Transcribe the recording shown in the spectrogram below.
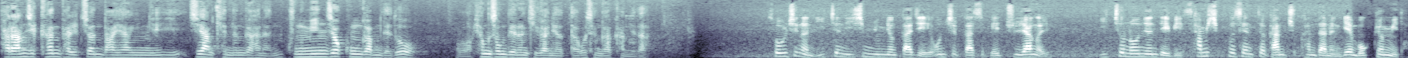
바람직한 발전 방향이지 않겠는가 하는 국민적 공감대도 어, 형성되는 기간이었다고 생각합니다. 서울시는 2026년까지 온실가스 배출량을 2005년 대비 30% 감축한다는 게 목표입니다.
